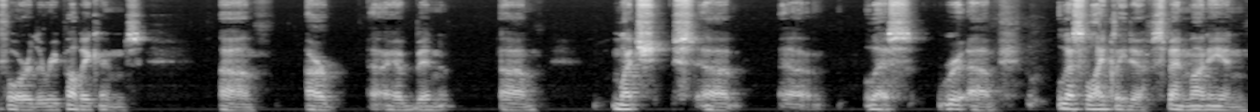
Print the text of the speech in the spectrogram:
for the Republicans. Um, are uh, have been um, much uh, uh, less um, less likely to spend money, and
